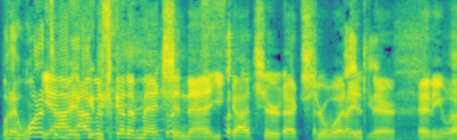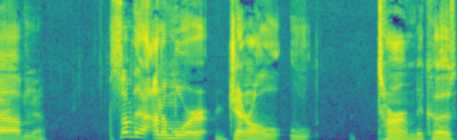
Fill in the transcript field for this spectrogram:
but I wanted yeah, to make I, I was going to mention that you got your extra one in you. there anyway um, so. something on a more general term because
